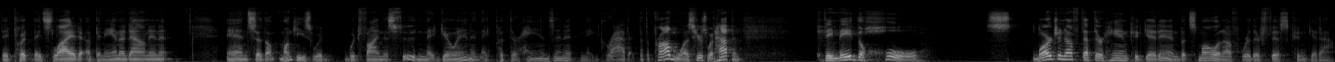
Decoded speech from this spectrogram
they'd put they'd slide a banana down in it, and so the monkeys would would find this food and they'd go in and they'd put their hands in it and they'd grab it. But the problem was, here's what happened: they made the hole large enough that their hand could get in, but small enough where their fist couldn't get out.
